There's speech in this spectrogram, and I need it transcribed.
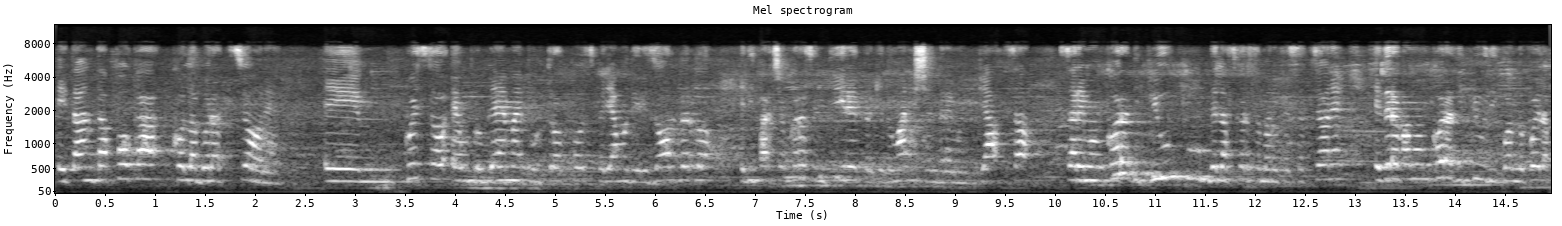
e tanta poca collaborazione e ehm, questo è un problema e purtroppo speriamo di risolverlo e di farci ancora sentire perché domani scenderemo in piazza, saremo ancora di più della scorsa manifestazione ed eravamo ancora di più di quando poi la,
